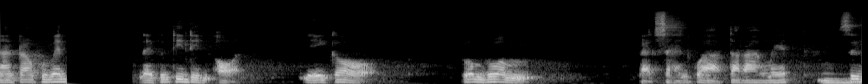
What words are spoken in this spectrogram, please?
งานกรามพ o เมนต์ ในพื้นที่ดินอ่อน นี้ก็ร่วมร่วม8แสนกว่าตารางเมตรอืมซึ่ง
